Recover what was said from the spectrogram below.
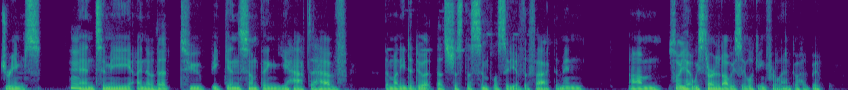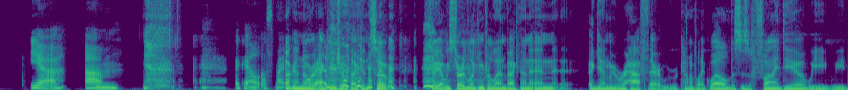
dreams. Hmm. And to me, I know that to begin something, you have to have the money to do it. That's just the simplicity of the fact. I mean, um, so yeah, we started obviously looking for land. Go ahead, babe. yeah um i kind of lost my Okay, no worries. I can jump back in. So, so yeah, we started looking for land back then, and uh, again, we were half there. We were kind of like, well, this is a fun idea. We we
